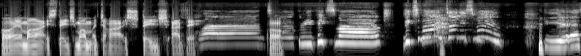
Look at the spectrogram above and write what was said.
Oh, yung mga stage mom at saka stage ate. One, two, Oh. three. Big smile. Big smile. Tiny smile. yes,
